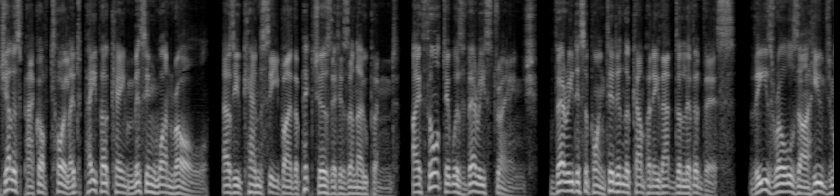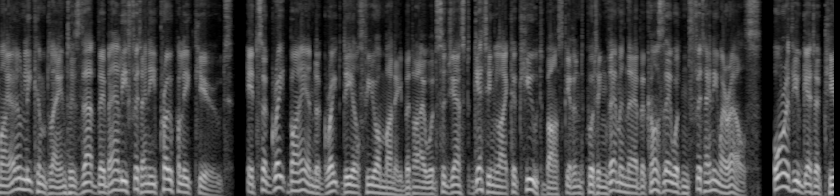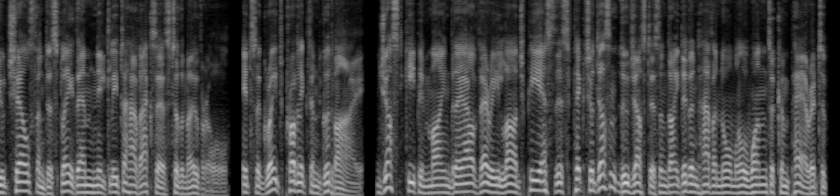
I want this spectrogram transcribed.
jealous pack of toilet paper came missing one roll. As you can see by the pictures it is unopened. I thought it was very strange. Very disappointed in the company that delivered this. These rolls are huge my only complaint is that they barely fit any properly cute. It's a great buy and a great deal for your money but I would suggest getting like a cute basket and putting them in there because they wouldn't fit anywhere else. Or if you get a cute shelf and display them neatly to have access to them overall. It's a great product and good buy. Just keep in mind they are very large ps this picture doesn't do justice and I didn't have a normal one to compare it to.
